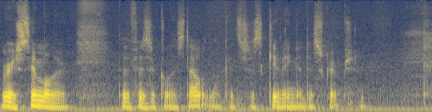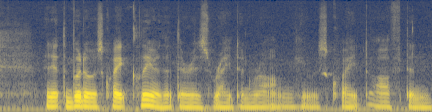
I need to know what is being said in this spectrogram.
very similar to the physicalist outlook. It's just giving a description. And yet the Buddha was quite clear that there is right and wrong. He was quite often,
